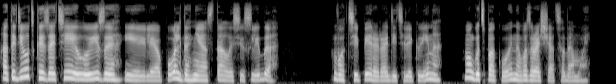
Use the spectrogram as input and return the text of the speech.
от идиотской затеи Луизы и Леопольда не осталось и следа. Вот теперь родители Квина могут спокойно возвращаться домой.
